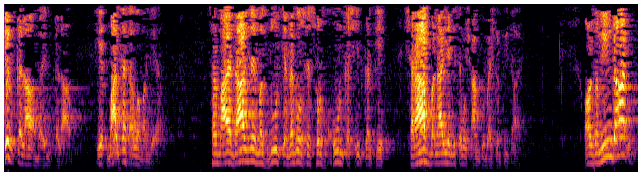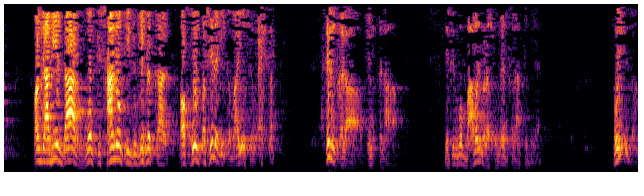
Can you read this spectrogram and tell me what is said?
انقلاب ہے انقلاب۔ یہ اقبال کہتا ہوا مر گیا۔ سرمایہ دار نے مزدور کے رگوں سے سرخ خون کشید کر کے شراب بنائی ہے جسے وہ شام کو بیٹھ کر پیتا ہے۔ اور زمیندار اور جاگیردار، وہ کسانوں کی جو محنت کا اور خون پسینے کی کمائی اسے ویش کر انقلاب انقلاب۔ لیکن وہ باون برسوں میں انقلاب تو دیا ہے وہی نظام۔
